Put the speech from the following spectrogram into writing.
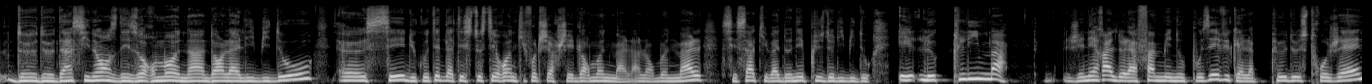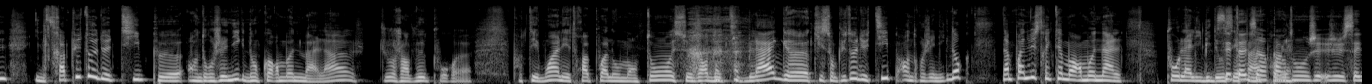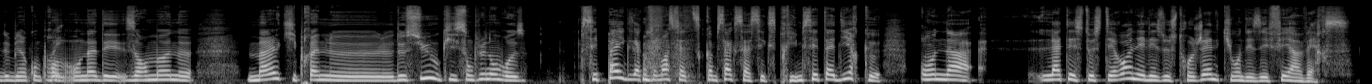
d'incidence des hormones hein, dans la libido, euh, c'est du côté de la testostérone qu'il faut le chercher, l'hormone mâle. Hein. L'hormone mâle, c'est ça qui va donner plus de libido. Et le climat général de la femme ménopausée, vu qu'elle a peu d'œstrogènes, il sera plutôt de type euh, androgénique, donc hormone mâle. Hein. Toujours, j'en veux pour, euh, pour témoin les trois poils au menton et ce genre de petites blagues euh, qui sont plutôt du type androgénique. Donc, d'un point de vue strictement hormonal, pour la libido, c'est à dire pardon, j'essaye de bien comprendre. On a des hormones mâles qui prennent le dessus ou qui sont plus nombreuses? C'est pas exactement comme ça que ça s'exprime. C'est-à-dire que on a la testostérone et les œstrogènes qui ont des effets inverses.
